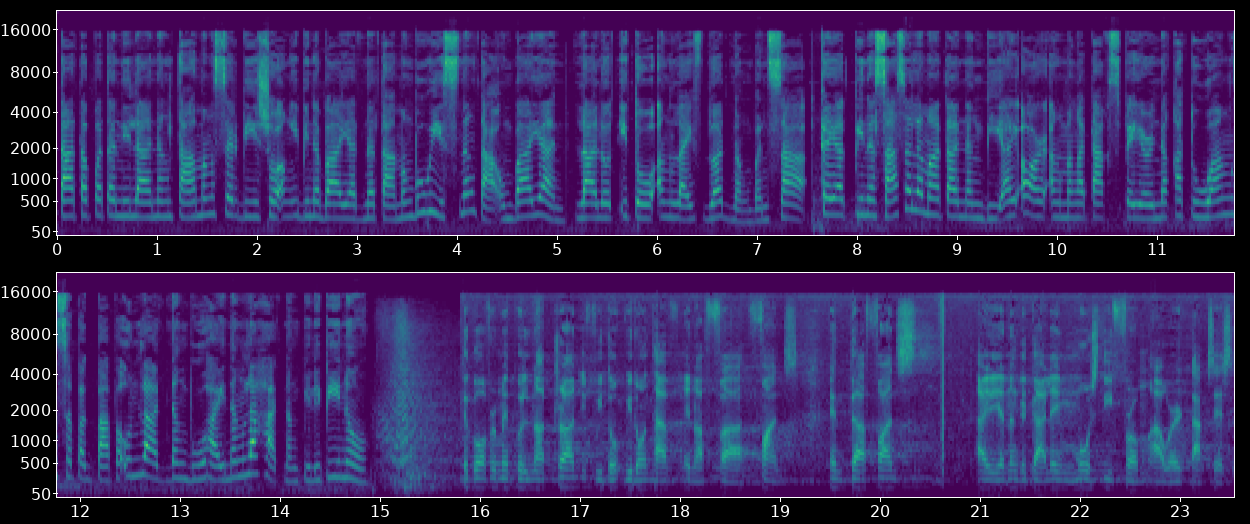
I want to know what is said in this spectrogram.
tatapatan nila ng tamang serbisyo ang ibinabayad na tamang buwis ng taong bayan, lalo't ito ang lifeblood ng bansa. Kaya't pinasasalamatan ng BIR ang mga taxpayer na katuwang sa pagpapaunlad ng buhay ng lahat ng Pilipino. the government will not run if we don't we don't have enough uh, funds and the funds ay nanggagaling mostly from our taxes.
